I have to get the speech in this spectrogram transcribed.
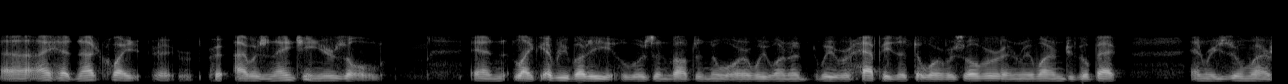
uh, I had not quite. Uh, I was 19 years old, and like everybody who was involved in the war, we wanted. We were happy that the war was over, and we wanted to go back and resume our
